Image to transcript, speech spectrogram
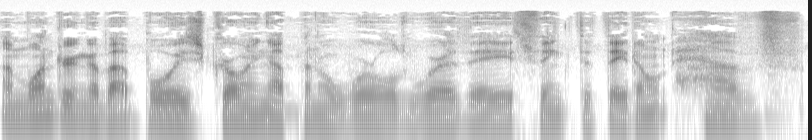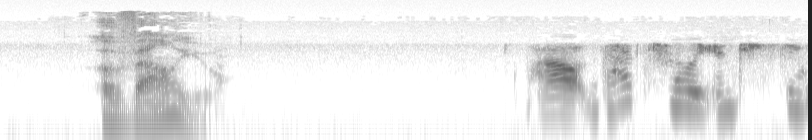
I'm wondering about boys growing up in a world where they think that they don't have a value. Wow, that's really interesting.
